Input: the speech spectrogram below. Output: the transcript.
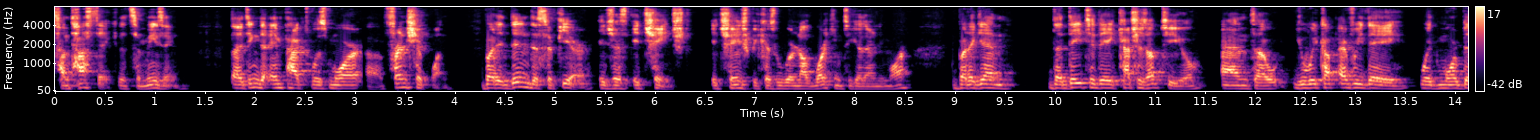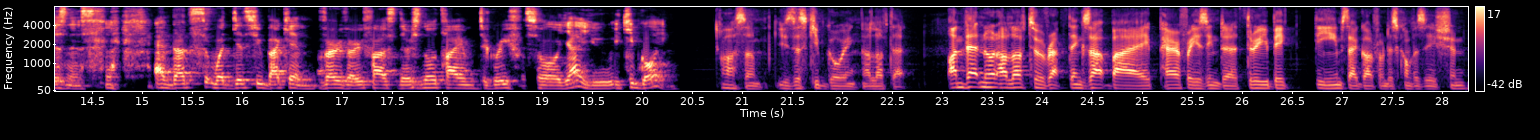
fantastic. That's amazing. I think the impact was more a friendship one, but it didn't disappear. It just, it changed. It changed because we were not working together anymore. But again, the day to day catches up to you and uh, you wake up every day with more business. And that's what gets you back in very very fast. There's no time to grieve so yeah you, you keep going. Awesome. You just keep going. I love that. On that note i'd love to wrap things up by paraphrasing the three big themes i got from this conversation.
